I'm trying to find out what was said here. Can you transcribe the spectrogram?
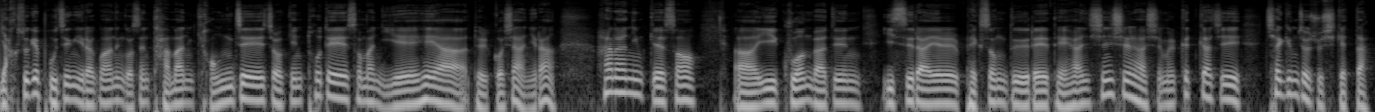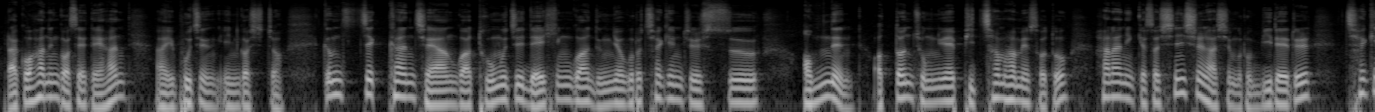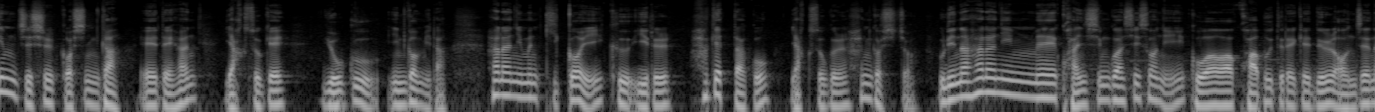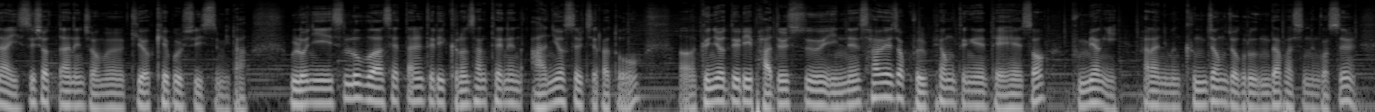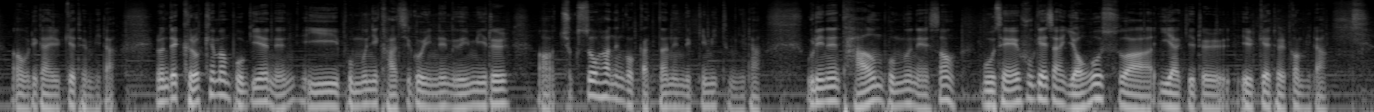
약속의 보증이라고 하는 것은 다만 경제적인 토대에서만 이해해야 될 것이 아니라 하나님께서 어, 이 구원받은 이스라엘 백성들에 대한 신실하심을 끝까지 책임져 주시겠다라고 하는 것에 대한 아, 이 보증인 것이죠. 끔찍한 재앙과 도무지 내 힘과 능력으로 책임질 수 없는 어떤 종류의 비참함에서도 하나님께서 신실하심으로 미래를 책임지실 것인가에 대한 약속의 요구인 겁니다. 하나님은 기꺼이 그 일을 하겠다고 약속을 한 것이죠. 우리는 하나님의 관심과 시선이 고아와 과부들에게 늘 언제나 있으셨다는 점을 기억해 볼 수 있습니다. 물론 이 슬로브아스의 딸들이 그런 상태는 아니었을지라도 어, 그녀들이 받을 수 있는 사회적 불평등에 대해서 분명히 하나님은 긍정적으로 응답하시는 것을 어, 우리가 읽게 됩니다. 그런데 그렇게만 보기에는 이 본문이 가지고 있는 의미를 어, 축소하는 것 같다는 느낌이 듭니다. 우리는 다음 본문에서 모세의 후계자 여호수아 이야기를 읽게 될 겁니다.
